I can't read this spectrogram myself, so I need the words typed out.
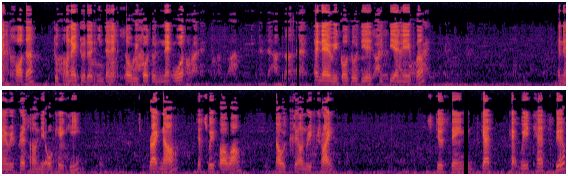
recorder to connect to the internet. So we go to network and then we go to DHCP enable and then we press on the OK key. Right now just wait for a while. Now we click on retry. Still saying get gateway test field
